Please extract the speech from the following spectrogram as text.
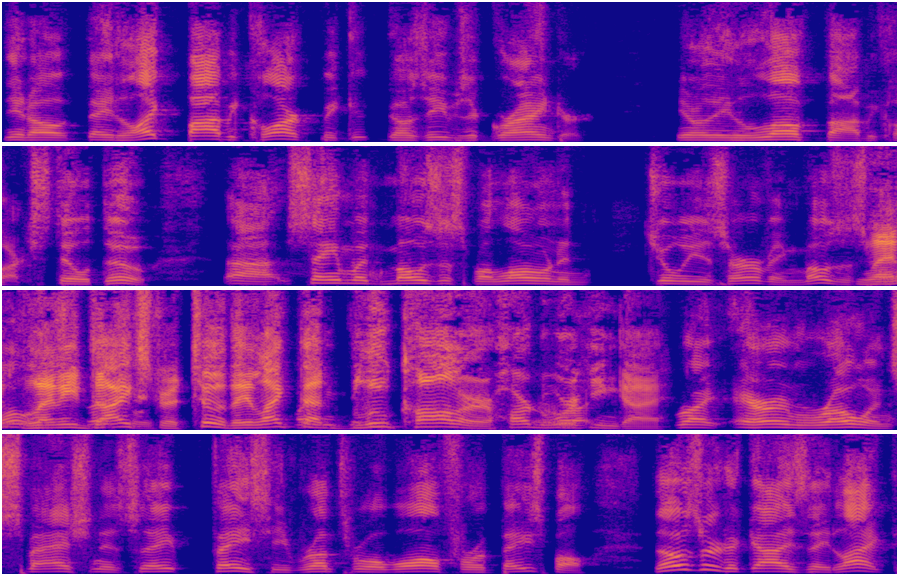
You know, they liked Bobby Clarke because he was a grinder. You know, they loved Bobby Clarke, still do. Uh, same with Moses Malone and Julius Erving, Moses Len, Malone, Lenny especially. Dykstra too. They like that blue collar, hardworking guy. Right. Aaron Rowand smashing his face. He'd run through a wall for a baseball. Those are the guys they liked.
